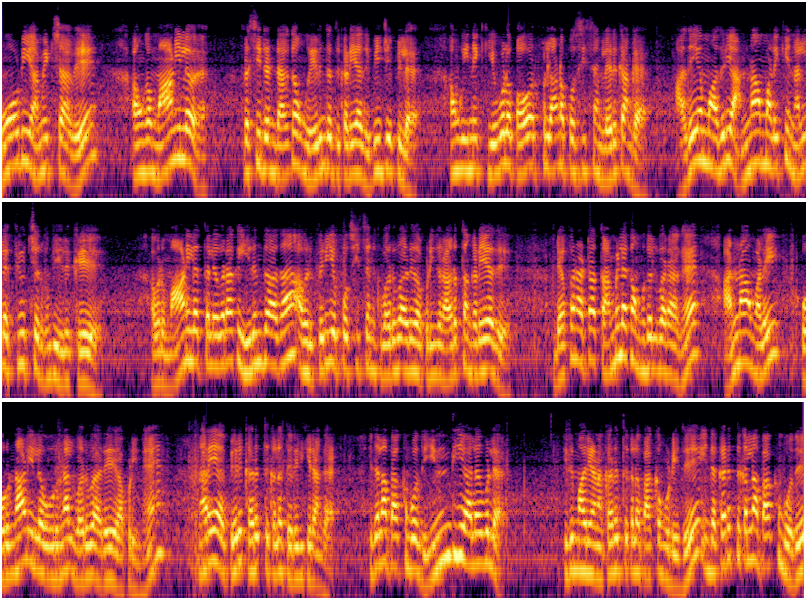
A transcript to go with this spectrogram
மோடி அமித்ஷாவே அவங்க மாநில பிரசிடென்ட்டாக அவங்க இருந்தது கிடையாது பிஜேபியில் அவங்க இன்னைக்கு எவ்வளோ பவர்ஃபுல்லான பொசிஷனில் இருக்காங்க. அதே மாதிரி அண்ணாமலைக்கு நல்ல ஃபியூச்சர் வந்து இருக்குது அவர் மாநில தலைவராக இருந்தால் தான் அவர் பெரிய பொசிஷனுக்கு வருவார் அப்படிங்கிற அர்த்தம் கிடையாது. டெஃபினட்டாக தமிழக முதல்வராக அண்ணாமலை ஒரு நாள் இல்லை ஒரு நாள் வருவார் அப்படின்னு நிறைய பேர் கருத்துக்களை தெரிவிக்கிறாங்க. இதெல்லாம் பார்க்கும்போது இந்திய அளவில் இது மாதிரியான கருத்துக்களை பார்க்க முடியுது. இந்த கருத்துக்கள்லாம் பார்க்கும்போது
